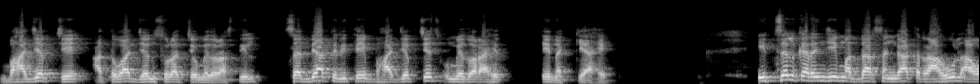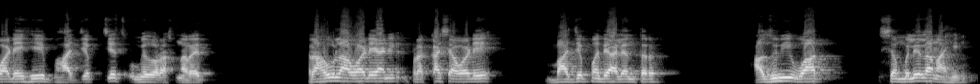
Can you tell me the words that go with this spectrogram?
भाजपचे अथवा जनसुराजचे उमेदवार असतील. सध्या तरी ते भाजपचेच उमेदवार आहेत हे नक्की आहे. इचलकरंजी मतदारसंघात राहुल आवाडे हे भाजपचेच उमेदवार असणार आहेत. राहुल आवाडे आणि प्रकाश आवाडे भाजपमध्ये आल्यानंतर अजूनही वाद शमलेला नाही.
